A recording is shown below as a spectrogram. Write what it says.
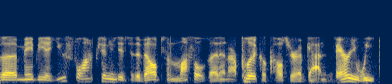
uh, maybe a useful opportunity to develop some muscles that in our political culture have gotten very weak.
